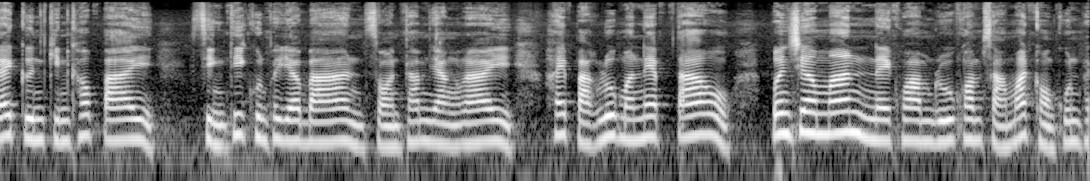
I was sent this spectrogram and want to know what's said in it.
ได้กลืนกินเข้าไป สิ่งที่คุณพยาบาลสอนทำอย่างไร ให้ปากลูกมาแนบเต้า เปิ้ลเชื่อมั่นในความรู้ความสามารถของคุณพ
